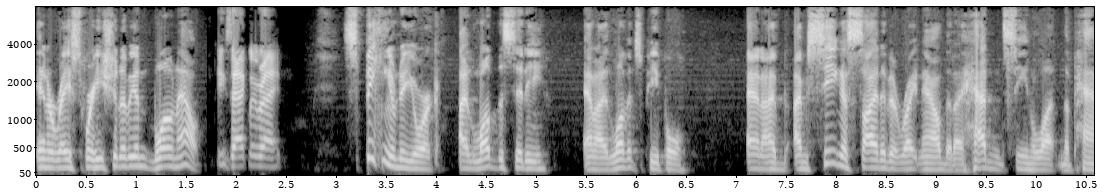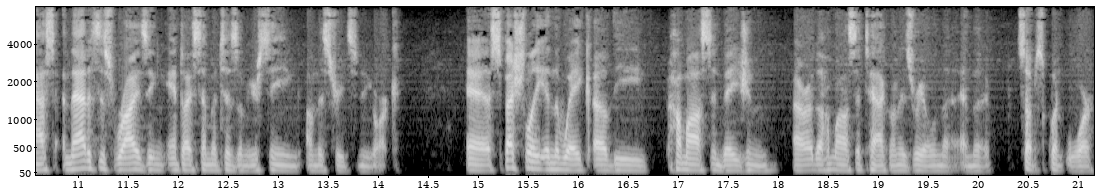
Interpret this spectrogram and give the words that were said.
in a race where he should have been blown out. Exactly right. Speaking of New York, I love the city and I love its people, and I'm I'm seeing a side of it right now that I hadn't seen a lot in the past, and that is this rising anti-Semitism you're seeing on the streets of New York, especially in the wake of the Hamas invasion or the Hamas attack on Israel and the and the subsequent war.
